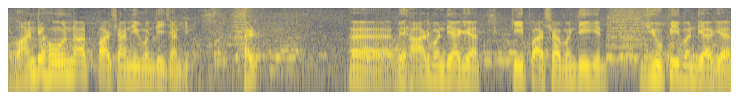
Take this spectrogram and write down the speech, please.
ਵੰਡ ਹੋਣ ਨਾਲ ਭਾਸ਼ਾ ਨਹੀਂ ਵੰਡੀ ਜਾਂਦੀ। ਹਰ ਬਿਹਾਰ ਵੰਡਿਆ ਗਿਆ, ਕੀ ਭਾਸ਼ਾ ਵੰਡੀ ਗਈ ਯੂਪੀ ਵੰਡਿਆ ਗਿਆ,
